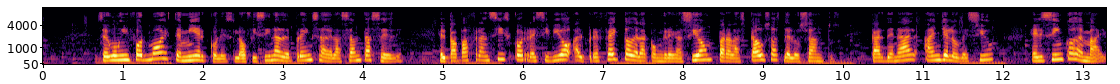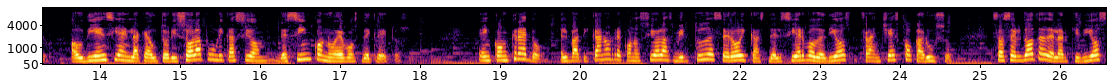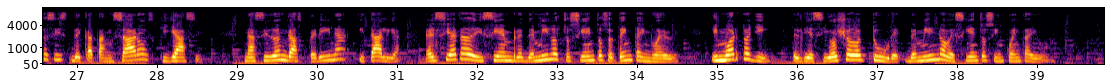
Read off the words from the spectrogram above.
Según informó este miércoles la oficina de prensa de la Santa Sede, el Papa Francisco recibió al prefecto de la Congregación para las Causas de los Santos, Cardenal Angelo Bessiou, el 5 de mayo, audiencia en la que autorizó la publicación de cinco nuevos decretos. En concreto, el Vaticano reconoció las virtudes heroicas del siervo de Dios Francesco Caruso, sacerdote de la arquidiócesis de Catanzaro Schillase, nacido en Gasperina, Italia, el 7 de diciembre de 1879 y muerto allí el 18 de octubre de 1951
